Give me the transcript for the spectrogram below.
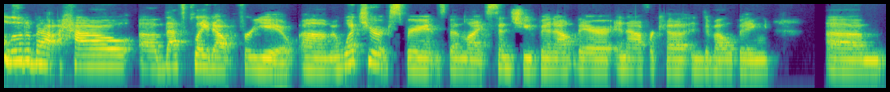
a little about how uh, that's played out for you, um, and what's your experience been like since you've been out there in Africa and developing um,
